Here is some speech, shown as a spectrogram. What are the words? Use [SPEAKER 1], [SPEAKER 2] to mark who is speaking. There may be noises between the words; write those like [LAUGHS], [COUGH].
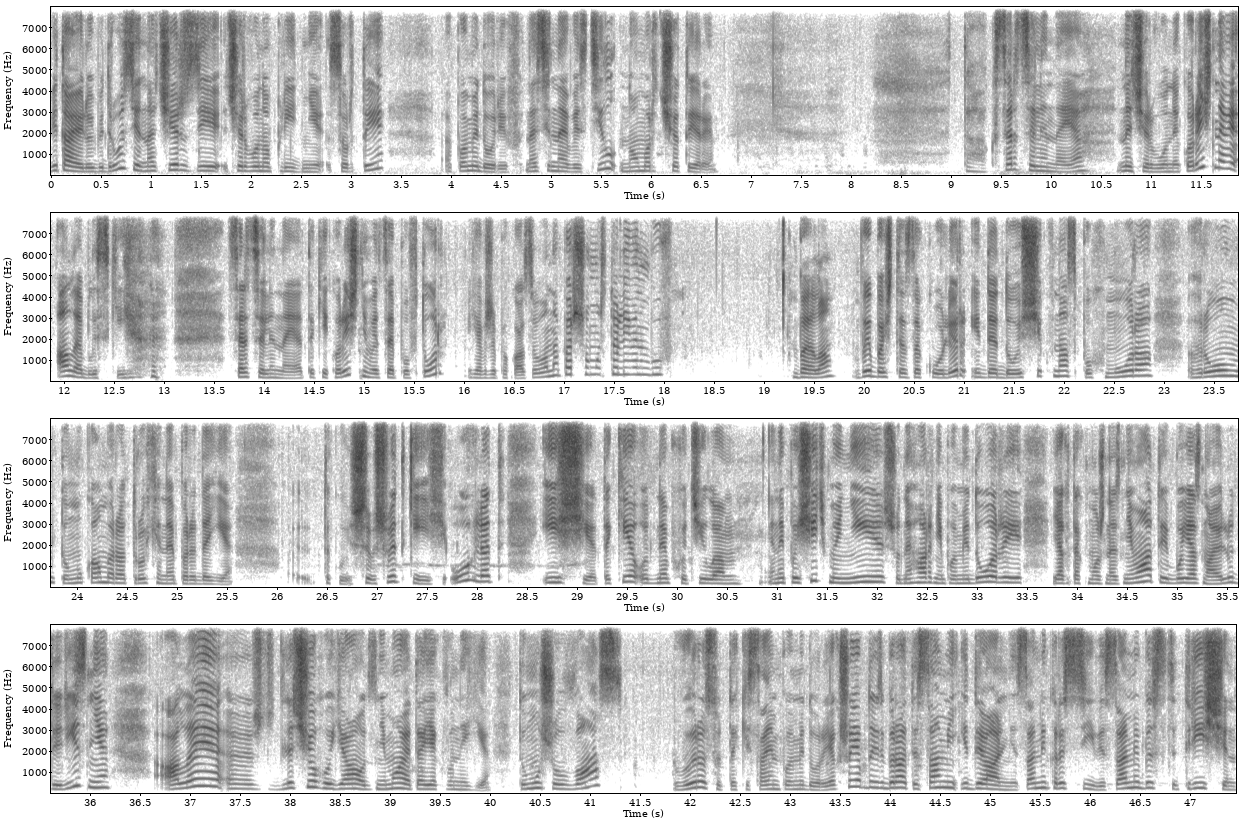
[SPEAKER 1] Вітаю, любі друзі! На черзі червоноплідні сорти е, помідорів. Насінневий стіл номер 4 Так, серце лінея. Не червоний коричневий, але близький. [LAUGHS] Серце лінея. Такий коричневий це повтор. Я вже показувала на першому столі він був. Бела, вибачте за колір, іде дощик в нас, похмуро, гром, тому камера трохи не передає. Такий швидкий огляд. І ще таке одне б хотіла. Не пишіть мені, що не гарні помідори, як так можна знімати, бо я знаю, люди різні. Але е, для чого я от знімаю те, як вони є? Тому що у вас виростуть такі самі помідори. Якщо я буду відбирати самі ідеальні, самі красиві, самі без тріщин,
